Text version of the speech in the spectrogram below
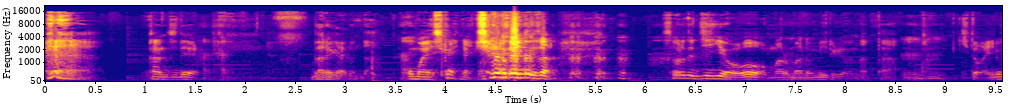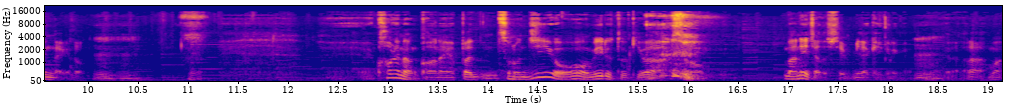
感じではい誰がやるんだ、はい。お前しかいないみたいな感じでさ。それで事業を丸々見るようになった人がいるんだけど。彼なんかはねやっぱその事業を見るときは そのマネージャーとして見なきゃいけないわけだから、まあ、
